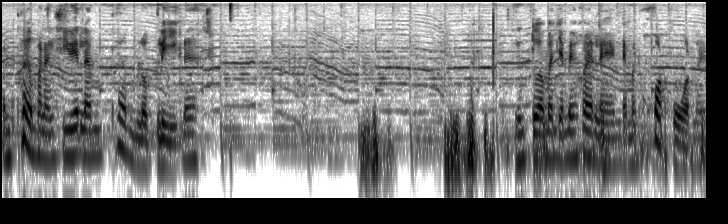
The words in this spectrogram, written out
มันเพิ่มพลังชีวิตแล้วเพิ่มหลบหลีกนะถึงตัวมันจะไม่ค่อยแรงแต่มันโคตรโหดเลย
